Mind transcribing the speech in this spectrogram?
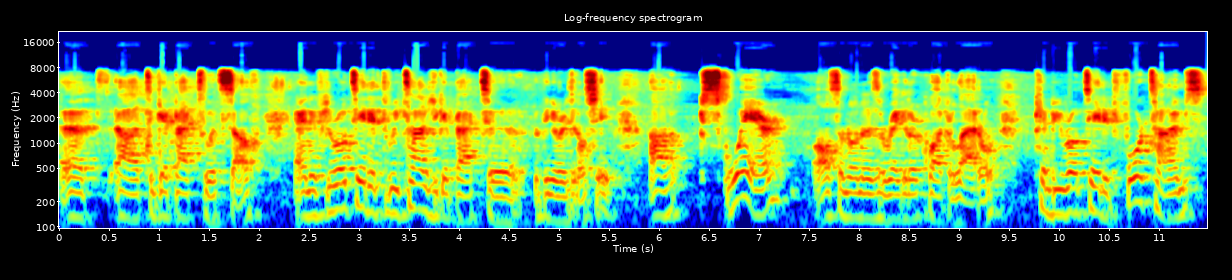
uh, uh, to get back to itself. And if you rotate it three times, you get back to the original shape. A square, also known as a regular quadrilateral, can be rotated four times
